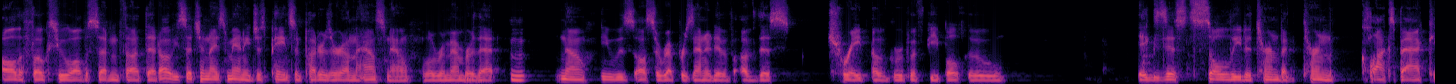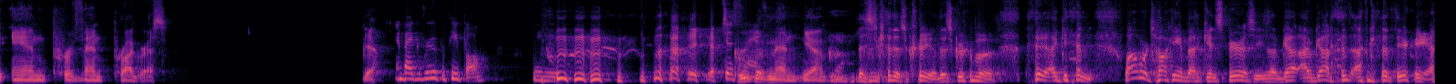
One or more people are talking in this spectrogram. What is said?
all the folks who all of a sudden thought that, oh, he's such a nice man. He just paints and putters around the house now will remember that, mm, no, he was also representative of this trait of group of people who exist solely to turn, turn clocks back and prevent progress. Yeah. And by group of people, we need Yeah. just Group saying. of men. Yeah. This is this group. This group of again. While we're talking about conspiracies, I've got I've got I've got a theory. I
